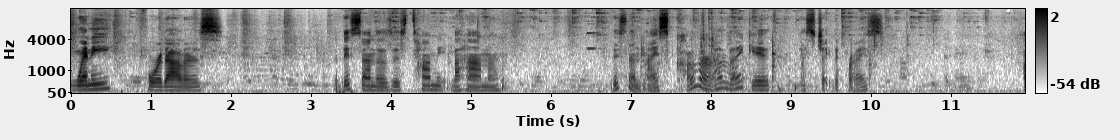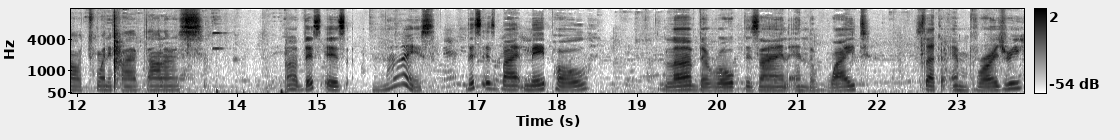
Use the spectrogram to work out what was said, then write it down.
$24. This sandals is Tommy Bahama. This is a nice color. I like it. Let's check the price. Oh, $25. Oh, this is nice. This is by Maypole. Love the rope design and the white. It's like an embroidery.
